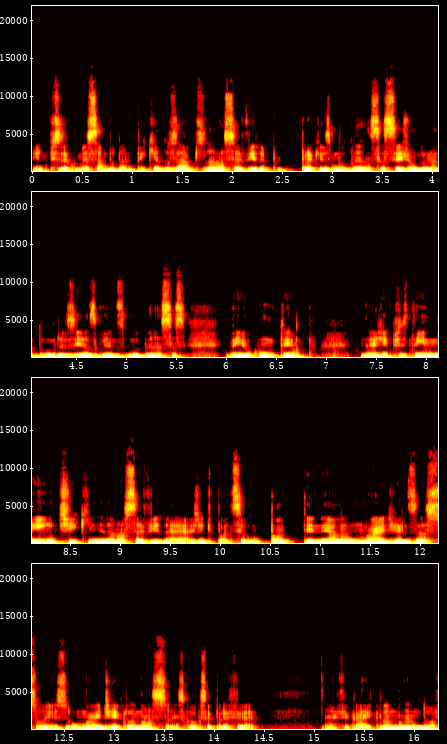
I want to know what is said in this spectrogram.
A gente precisa começar mudando pequenos hábitos da nossa vida para que as mudanças sejam duradouras e as grandes mudanças venham com o tempo. Né? A gente precisa ter em mente que na nossa vida a gente pode, ser um, pode ter nela um mar de realizações ou um mar de reclamações. Qual que você prefere? É, ficar reclamando ou,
